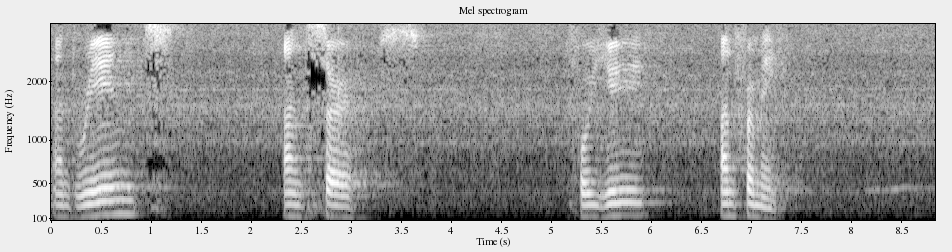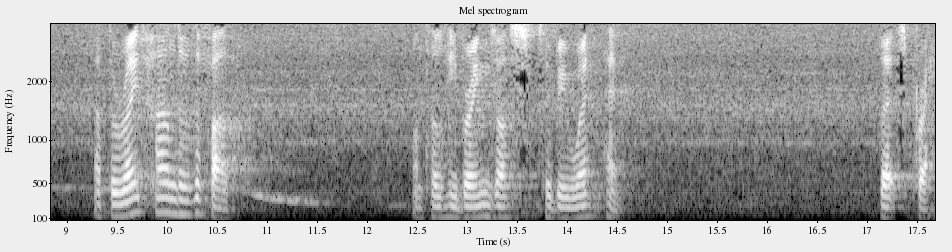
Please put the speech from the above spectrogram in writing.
and reigns and serves for you and for me at the right hand of the Father until he brings us to be with him. Let's pray.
